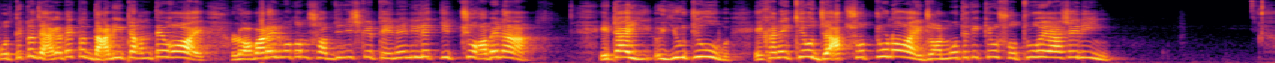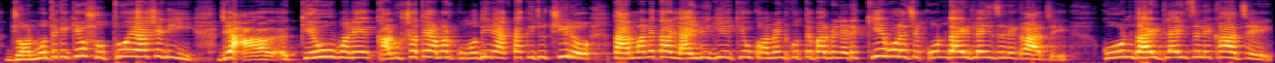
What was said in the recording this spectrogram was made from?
প্রত্যেকটা জায়গাতে একটা দাড়ি টানতে হয়, রবারের মতন সব জিনিসকে টেনে নিলে কিচ্ছু হবে না। এটা ইউ- ইউটিউব, এখানে কেউ জাত শত্রু নয়, জন্ম থেকে কেউ শত্রু হয়ে আসেনি। জন্ম থেকে কেউ শত্রু হয়ে আসেনি যে কেউ মানে কারোর সাথে আমার কোনোদিন একটা কিছু ছিল, তার মানে তার লাইভে গিয়ে কেউ কমেন্ট করতে পারবে না। এটা কে বলেছে? কোন গাইডলাইন্সে লেখা আছে? কোন গাইডলাইন্সে লেখা আছে?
